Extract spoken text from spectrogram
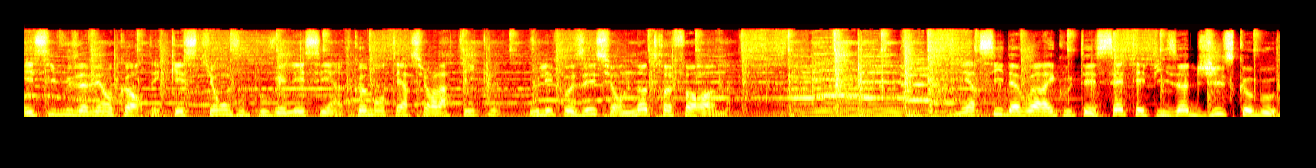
Et si vous avez encore des questions, vous pouvez laisser un commentaire sur l'article ou les poser sur notre forum. Merci d'avoir écouté cet épisode jusqu'au bout.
